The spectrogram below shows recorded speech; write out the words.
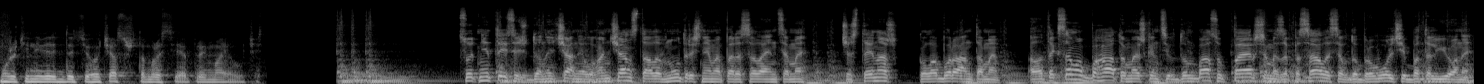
можуть і не вірити до цього часу, що там Росія приймає участь. Сотні тисяч донечан і луганчан стали внутрішніми переселенцями, частина ж колаборантами. Але так само багато мешканців Донбасу першими записалися в добровольчі батальйони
